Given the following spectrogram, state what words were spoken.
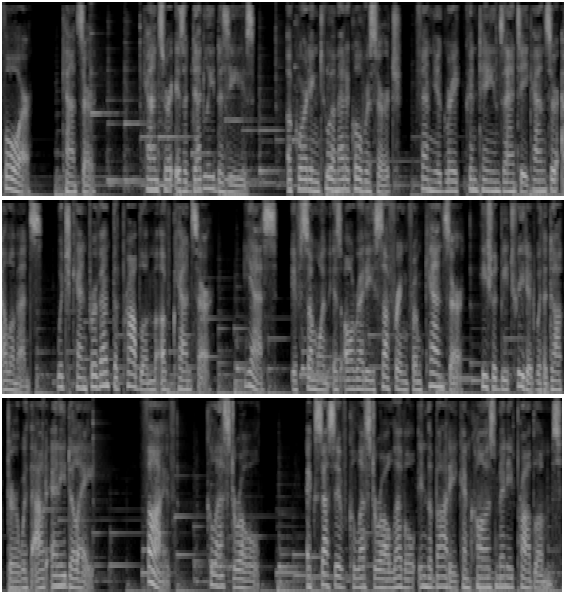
4. Cancer. Cancer is a deadly disease. According to a medical research, fenugreek contains anti-cancer elements, which can prevent the problem of cancer. Yes, if someone is already suffering from cancer, he should be treated with a doctor without any delay. 5. Cholesterol. Excessive cholesterol level in the body can cause many problems.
